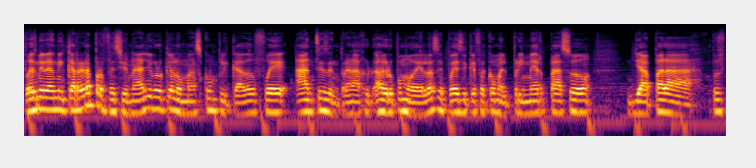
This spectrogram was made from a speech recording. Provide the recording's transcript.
Pues mira, en mi carrera profesional yo creo que lo más complicado fue antes de entrar a, a Grupo Modelo. Se puede decir que fue como el primer paso ya para, pues,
